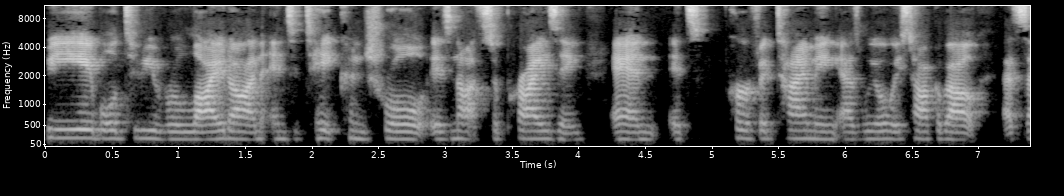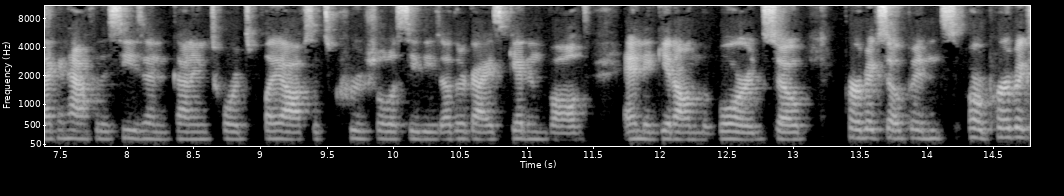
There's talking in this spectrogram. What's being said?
be able to be relied on and to take control is not surprising. And it's perfect timing, as we always talk about that second half of the season, gunning towards playoffs. It's crucial to see these other guys get involved and to get on the board. So Perbix opens or Perbix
